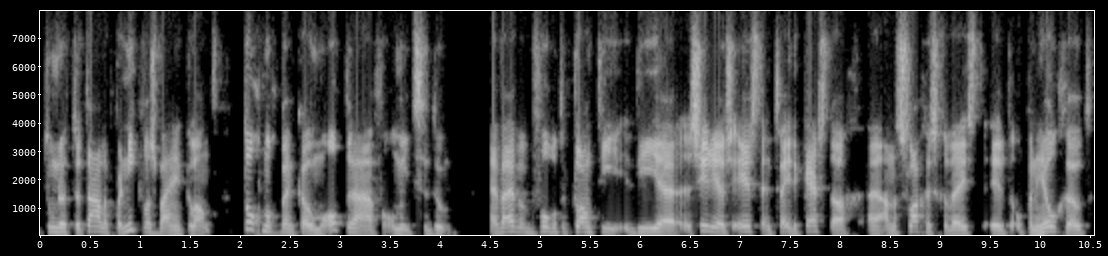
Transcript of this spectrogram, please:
toen er totale paniek was bij een klant, toch nog bent komen opdraven om iets te doen. En wij hebben bijvoorbeeld een klant die, die uh, serieus eerste en tweede kerstdag uh, aan de slag is geweest op een heel groot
